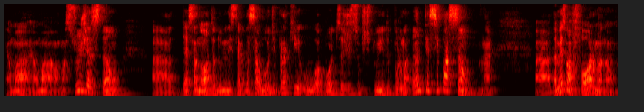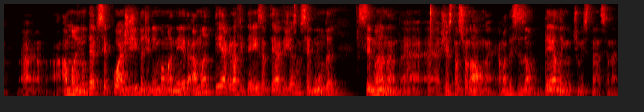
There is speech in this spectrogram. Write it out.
É uma, é uma, uma sugestão ah, dessa nota do Ministério da Saúde para que o aborto seja substituído por uma antecipação. Né? Ah, da mesma forma, não, a, a mãe não deve ser coagida de nenhuma maneira a manter a gravidez até a 22ª semana né, é, gestacional. Né? É uma decisão dela em última instância. Né?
